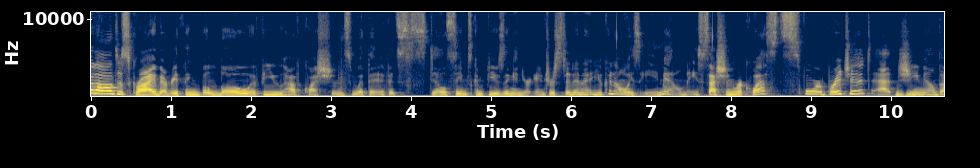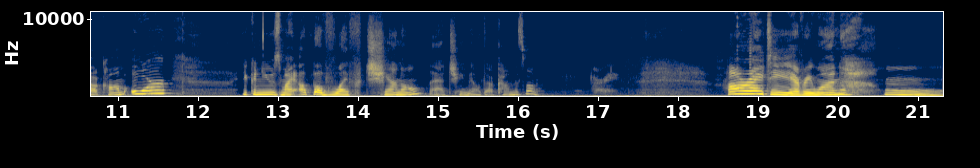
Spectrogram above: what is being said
But I'll describe everything below if you have questions with it. If it still seems confusing and you're interested in it, you can always email me session requests for Bridgette at gmail.com or you can use my Above Life channel at gmail.com as well. All right. All righty, everyone. Hmm.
